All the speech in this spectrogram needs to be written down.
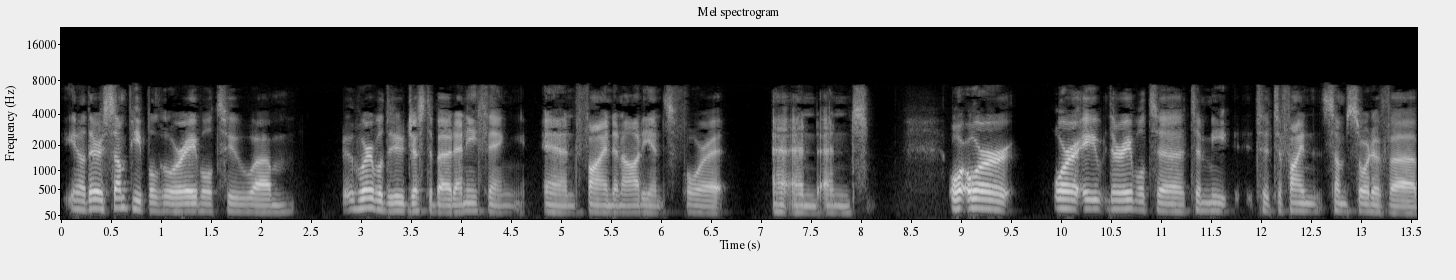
You know, there are some people who are able to um, who are able to do just about anything and find an audience for it and and or or or a, they're able to to meet to to find some sort of uh,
